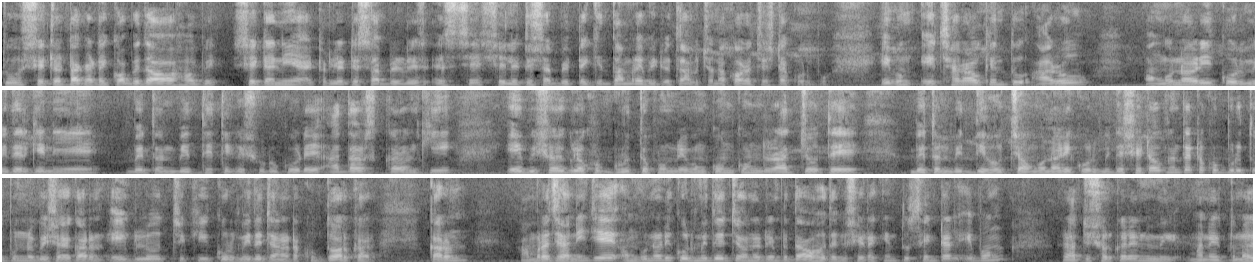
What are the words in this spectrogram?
তো সেটা টাকাটা কবে দেওয়া হবে, সেটা নিয়ে একটা লেটেস্ট আপডেট এসছে। সেই লেটেস্ট আপডেটটা কিন্তু আমরা ভিডিওতে আলোচনা করার চেষ্টা করব। এবং এছাড়াও কিন্তু আরও অঙ্গনওয়াড়ি কর্মীদেরকে নিয়ে বেতন বৃদ্ধি থেকে শুরু করে আদার্স কারণ কি এই বিষয়গুলো খুব গুরুত্বপূর্ণ এবং কোন কোন রাজ্যতে বেতন বৃদ্ধি হচ্ছে অঙ্গনওয়াড়ি কর্মীদের, সেটাও কিন্তু একটা খুব গুরুত্বপূর্ণ বিষয়। কারণ এইগুলো হচ্ছে কি কর্মীদের জানাটা খুব দরকার। কারণ আমরা জানি যে অঙ্গনওয়াড়ি কর্মীদের যে অনারিয়ামটা দেওয়া হয়ে থাকে, সেটা কিন্তু সেন্ট্রাল এবং রাজ্য সরকারের মানে তোমার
